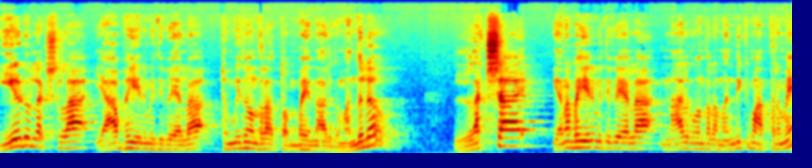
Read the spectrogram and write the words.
ఏడు లక్షల యాభై ఎనిమిది వేల తొమ్మిది వందల తొంభై నాలుగు మందిలో లక్ష ఎనభై ఎనిమిది వేల నాలుగు వందల మందికి మాత్రమే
